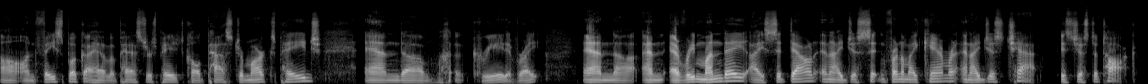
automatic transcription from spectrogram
uh, on Facebook. I have a pastor's page called Pastor Mark's Page, and um, creative, right? And uh, and every Monday, I sit down and I just sit in front of my camera and I just chat. It's just a talk.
